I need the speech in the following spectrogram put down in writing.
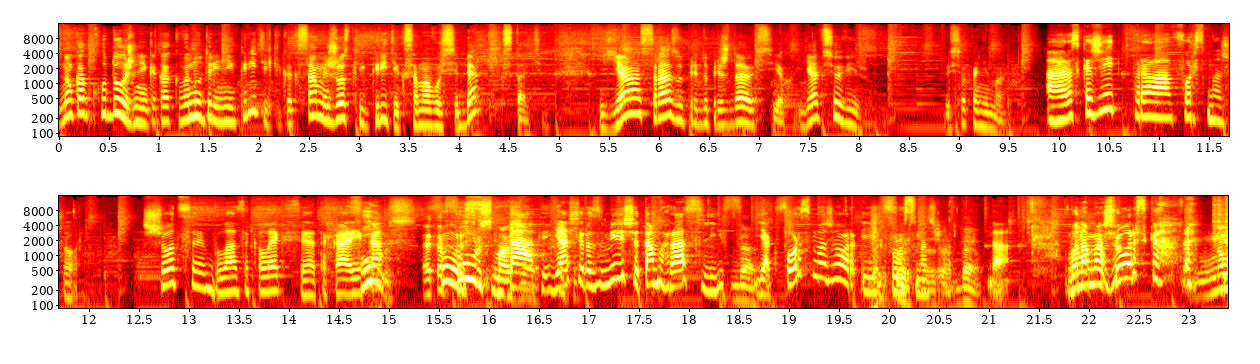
Но как художника, как внутренний критик, и как самый жесткий критик самого себя, кстати, я сразу предупреждаю всех. Я все вижу и все понимаю. А розкажіть про форс-мажор. Що це була за колекція така, яка Фурс. Это фурс-мажор. Так, я ще розумію, що там гра слів. Да. Як форс-мажор і Форс-мажор, фурс-мажор. да. Да. Вона мажорська. Ну,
